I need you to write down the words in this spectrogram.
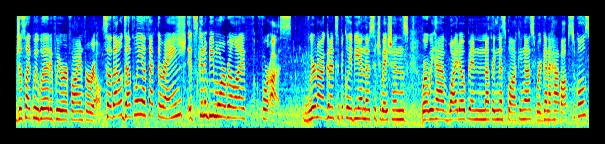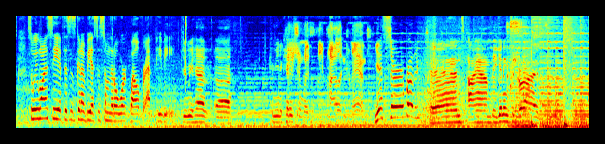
just like we would if we were flying for real. So that'll definitely affect the range. It's gonna be more real life for us. We're not gonna typically be in those situations where we have wide open nothingness blocking us. We're gonna have obstacles. So we wanna see if this is gonna be a system that'll work well for FPV. Do we have uh, communication with the pilot in command? Yes, sir, brother. And I am beginning to drive.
